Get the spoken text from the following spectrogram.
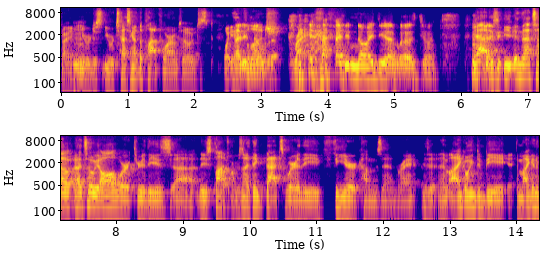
right Mhm. you were just you were testing out the platform so just what you had for lunch right I had no idea what I was doing. yeah and that's how that's how we all work through these uh, these platforms and i think that's where the fear comes in right is it am i going to be am i going to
